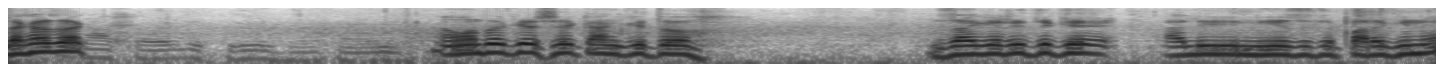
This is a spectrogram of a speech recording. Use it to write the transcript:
দেখা যাক। আমাদেরকে সে কাঙ্ক্ষিত জায়গাটি থেকে আলী নিয়ে যেতে পারে কিনা।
